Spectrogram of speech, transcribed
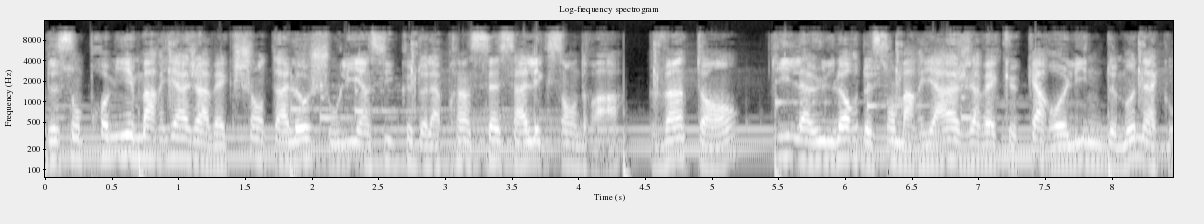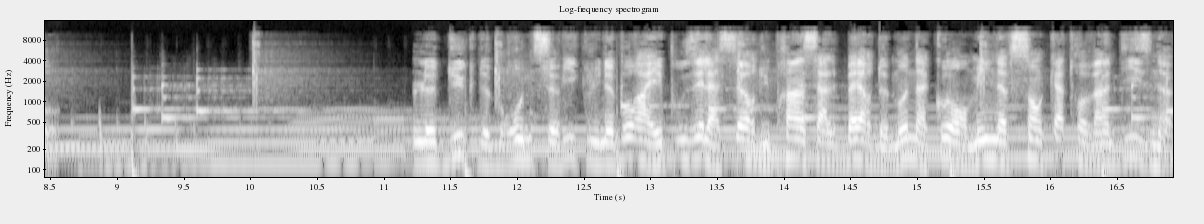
de son premier mariage avec Chantal Auchouli ainsi que de la princesse Alexandra, 20 ans, qu'il a eu lors de son mariage avec Caroline de Monaco. Le duc de Brunswick-Lüneburg a épousé la sœur du prince Albert de Monaco en 1999.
